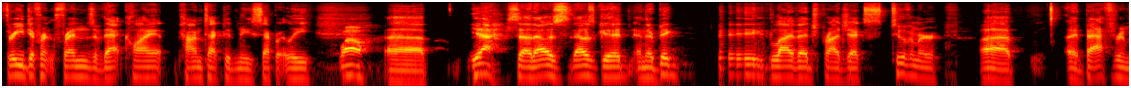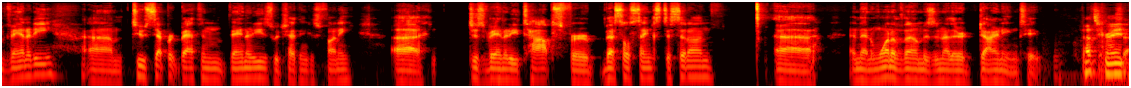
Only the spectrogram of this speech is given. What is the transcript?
three different friends of that client contacted me separately. Wow. Uh, yeah, so that was that was good, and they're big, big live edge projects. Two of them are uh, a bathroom vanity, um, two separate bathroom vanities, which I think is funny. Uh, just vanity tops for vessel sinks to sit on, uh, and then one of them is another dining table. That's great. So-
